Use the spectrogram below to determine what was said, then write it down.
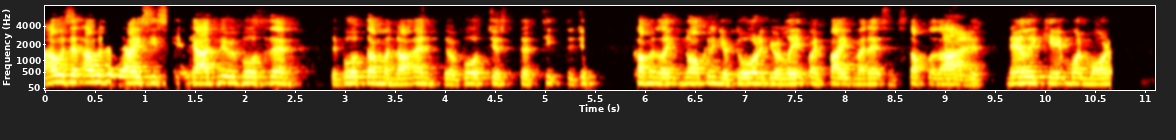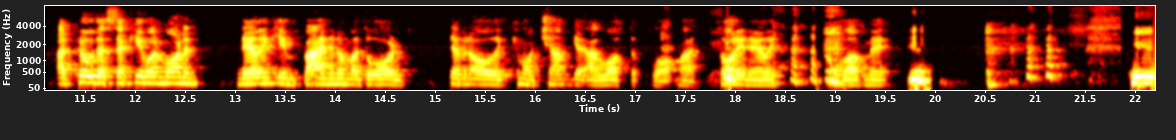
I was at I was at the ICC academy with both of them. They both done my nutting. They were both just the te- they just coming like knocking on your door if you're late by five minutes and stuff like that. Just- Nelly came one morning. I'd pulled a sickie one morning. Nelly came banging on my door and giving it all like, "Come on, champ, get." I lost the plot, man. Sorry, Nelly. Don't love me. Who's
